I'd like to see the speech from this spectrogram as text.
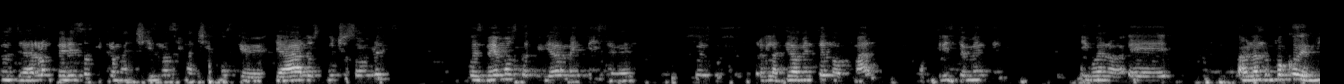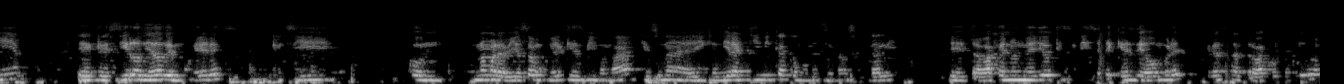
me gustaría romper esos micromachismos y machismos que ya los muchos hombres pues vemos cotidianamente y se ven pues, relativamente normal, tristemente. Y bueno, eh, hablando un poco de mí, eh, crecí rodeado de mujeres, crecí con una maravillosa mujer que es mi mamá, que es una ingeniera química, como mencionó Citlali, eh, trabaja en un medio que se dice que es de hombres, gracias al trabajo duro,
